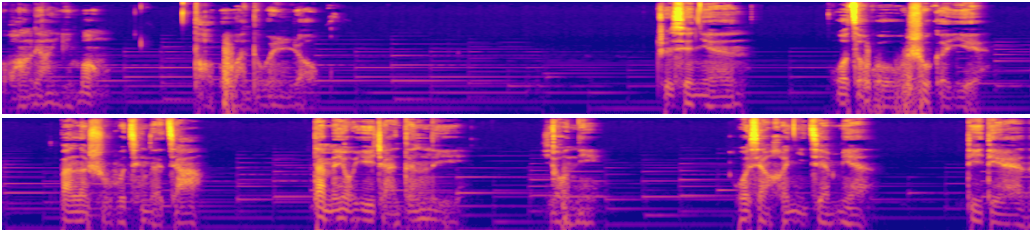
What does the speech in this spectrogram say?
黄粱一梦道不完的温柔。这些年，我走过无数个夜，搬了数不清的家，但没有一盏灯里。有你，我想和你见面。地点，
